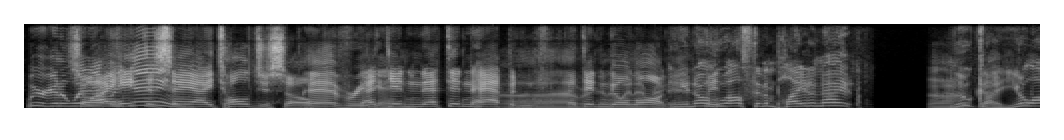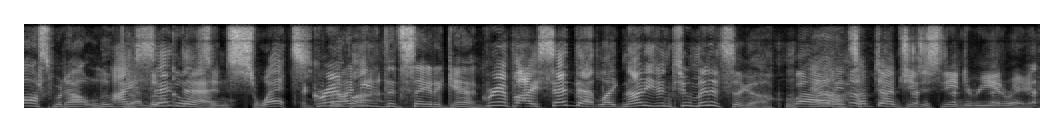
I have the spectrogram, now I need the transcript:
We were gonna win So I every hate to say I told you so. Every that game. didn't that didn't happen. Uh, that didn't go long. You know I mean, who else didn't play tonight? Uh, Luka. You lost without Luka. I yeah, said Luka was in sweats. but Grandpa, I needed to say it again. Grandpa, I said that like not even two minutes ago. Well, I mean, sometimes you just need to reiterate it.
